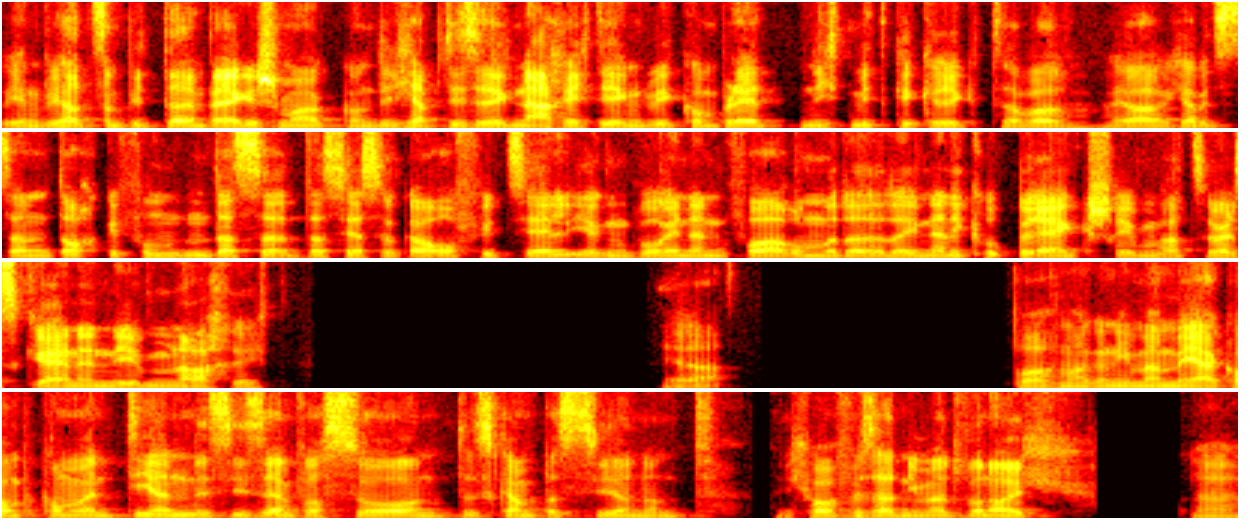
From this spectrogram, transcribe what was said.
irgendwie hat es einen bitteren Beigeschmack und ich habe diese Nachricht irgendwie komplett nicht mitgekriegt, aber ja, ich habe jetzt dann doch gefunden, dass er, dass er sogar offiziell irgendwo in ein Forum oder, oder in eine Gruppe reingeschrieben hat, so als kleine Nebennachricht. Ja. Braucht man gar nicht mehr mehr kom kommentieren, es ist einfach so und das kann passieren und ich hoffe, es hat niemand von euch äh,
